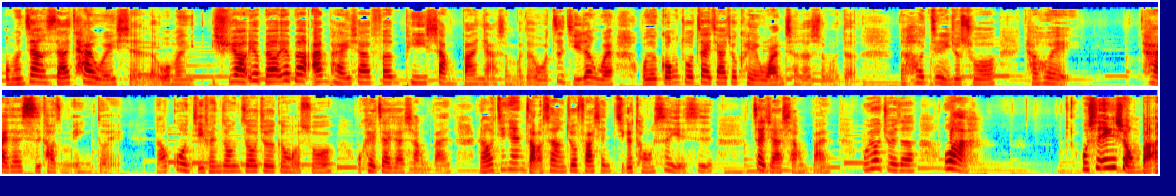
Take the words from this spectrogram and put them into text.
我们这样实在太危险了，我们需要要不要要不要安排一下分批上班呀什么的。我自己认为我的工作在家就可以完成了什么的。然后经理就说他会，他还在思考怎么应对。然后过几分钟之后，就跟我说我可以在家上班。然后今天早上就发现几个同事也是在家上班，我又觉得哇，我是英雄吧？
